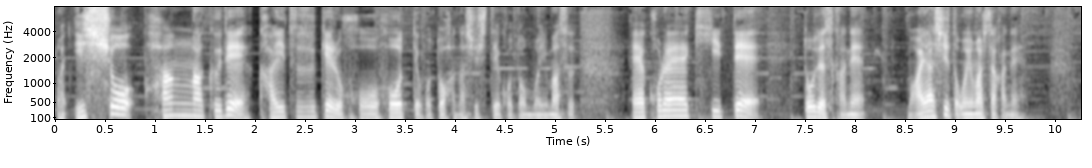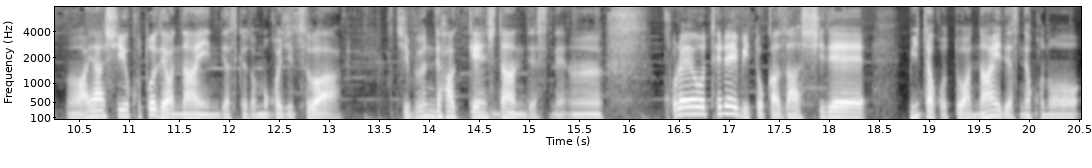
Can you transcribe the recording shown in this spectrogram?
まあ、一生半額で買い続ける方法ってことを話していこうと思います。えー、これ聞いてどうですかね、まあ、怪しいと思いましたかね、まあ、怪しいことではないんですけどもこれ実は自分で発見したんですね。うんこれをテレビとか雑誌で見たことはないですねこの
